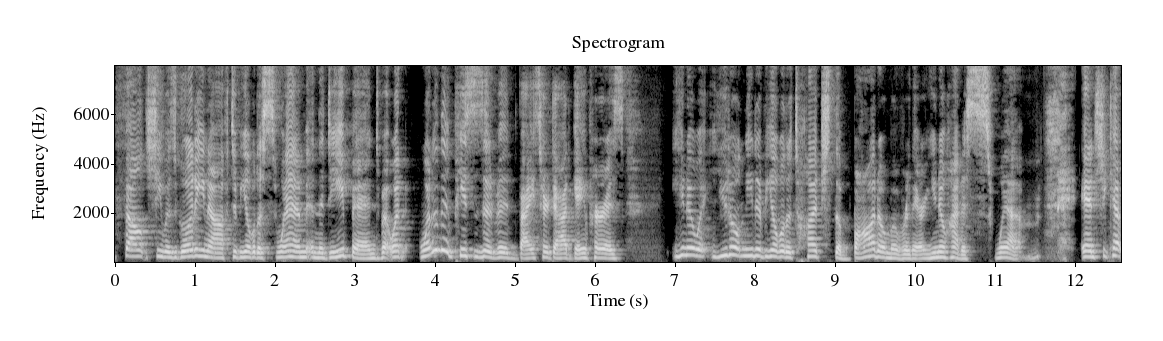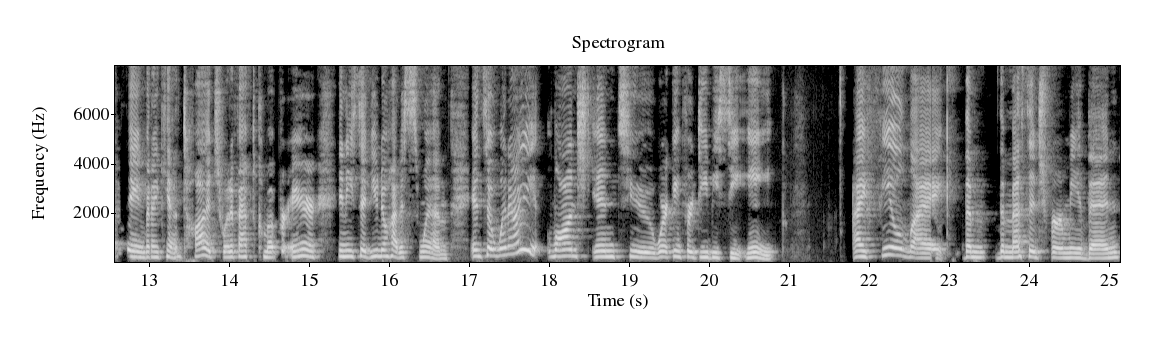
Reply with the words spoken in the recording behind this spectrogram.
felt she was good enough to be able to swim in the deep end. But what one of the pieces of advice her dad gave her is you know what? You don't need to be able to touch the bottom over there. You know how to swim. And she kept saying, But I can't touch. What if I have to come up for air? And he said, You know how to swim. And so when I launched into working for DBC Inc., I feel like the the message for me then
